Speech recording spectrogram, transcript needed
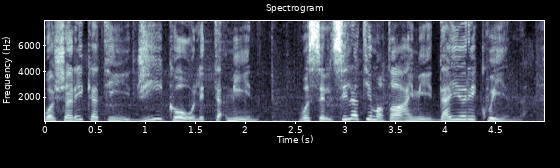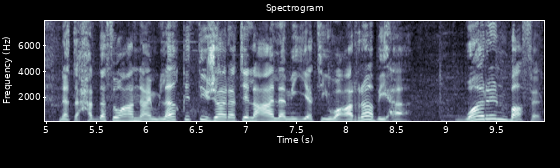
وشركة جي كو للتأمين وسلسلة مطاعم دايري كوين نتحدث عن عملاق التجارة العالمية وعرابها وارن بافيت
